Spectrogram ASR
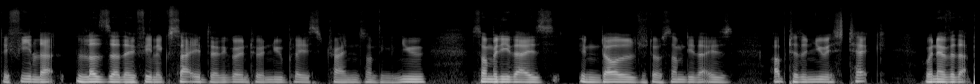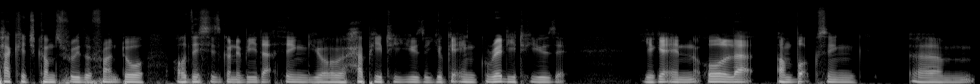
they feel that lazza, they feel excited that they're going to a new place, trying something new. Somebody that is indulged or somebody that is up to the newest tech, whenever that package comes through the front door, oh, this is going to be that thing, you're happy to use it, you're getting ready to use it. You're getting all that unboxing, um,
